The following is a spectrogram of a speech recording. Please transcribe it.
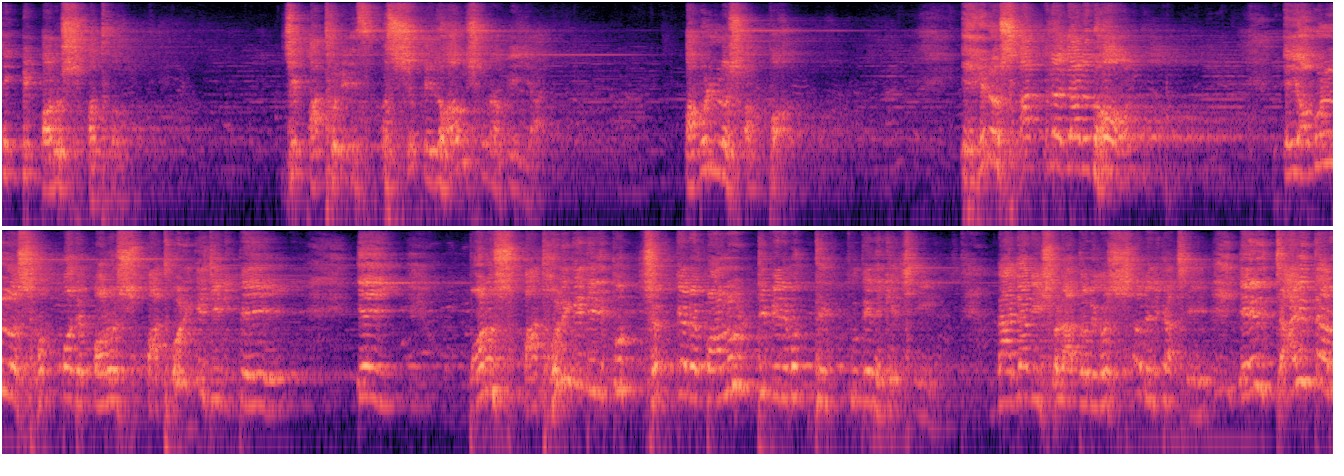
একটি পরশ পাথর। যে পাথরের স্পর্শতে লোহাও সোনা হয়ে যায়। অমূল্য সম্পদ। এহেন সাত রাজার ধন এই অমূল্য সম্পদে পরশ পাথরকে যিনি পেয়ে, এই পরশ পাথরকে যিনি তুচ্ছকের বালুর টিপির মধ্যে পুঁতে রেখেছে না জানি সনাতন গোস্বামীর কাছে এর আর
